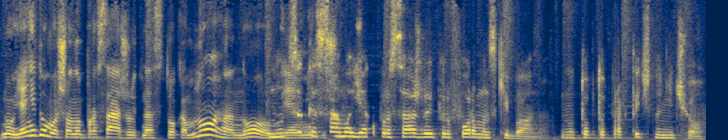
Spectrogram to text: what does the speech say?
Ну, я не думаю, что оно просаживает настолько много, но... Ну, це те саме, як просаджує перформанс Кібана. Ну, тобто практично нічого.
